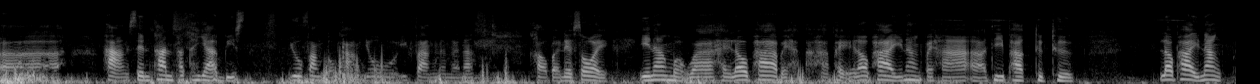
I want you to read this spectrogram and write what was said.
อ่าห้างเซนทรัลพัทยาบิสอยู่ฝั่งตรงขามอยู่อีกฝั่งหนึ่งอะนะเข้าไปในซอย อีนางบอกว่าให้เล่าผ้าไปหาให้เล่าผ้าอีนางไปหาอ่าที่พักถึกๆแล้วพาอีนั่งไป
